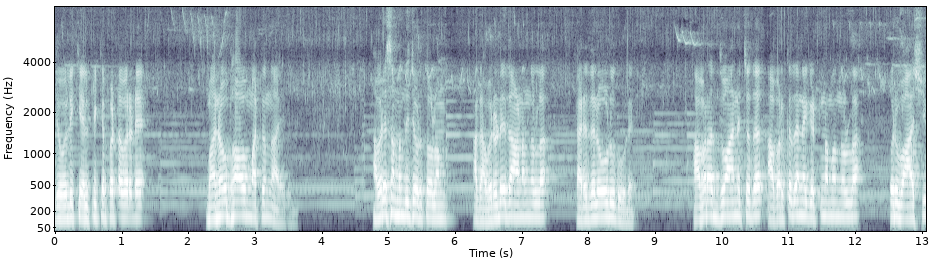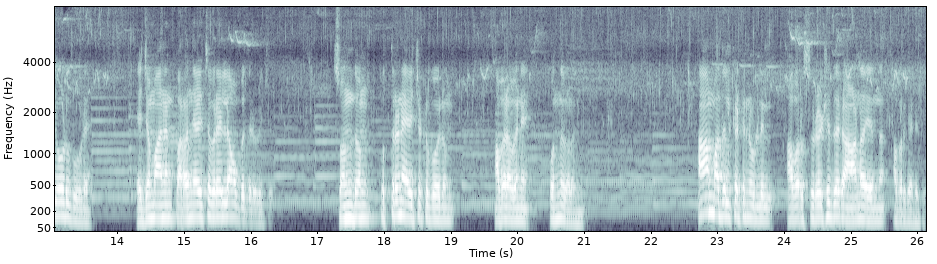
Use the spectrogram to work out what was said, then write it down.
ജോലിക്ക് ഏൽപ്പിക്കപ്പെട്ടവരുടെ മനോഭാവം മറ്റൊന്നായിരുന്നു. അവരെ സംബന്ധിച്ചിടത്തോളം അത് അവരുടേതാണെന്നുള്ള കരുതലോടുകൂടെ അവർ അധ്വാനിച്ചത് അവർക്ക് തന്നെ കിട്ടണമെന്നുള്ള ഒരു വാശിയോടുകൂടെ യജമാനൻ പറഞ്ഞയച്ചവരെല്ലാം ഉപദ്രവിച്ചു. സ്വന്തം പുത്രനെ അയച്ചിട്ട് പോലും അവരവനെ കൊന്നുകളഞ്ഞു. ആ മതിൽക്കെട്ടിനുള്ളിൽ അവർ സുരക്ഷിതരാണ് എന്ന് അവർ കരുതി.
